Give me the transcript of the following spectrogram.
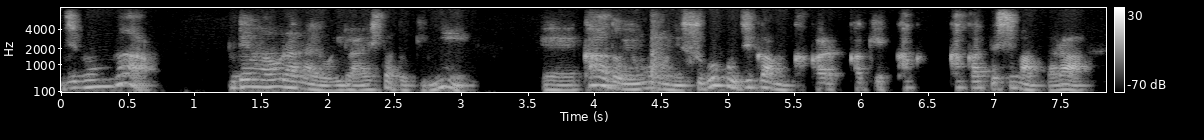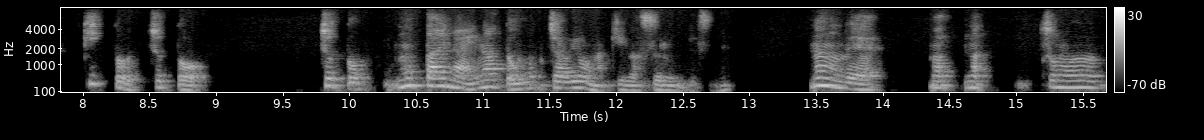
自分が電話占いを依頼したときに、えーカードを読むのにすごく時間がかかかけかかってしまったら、きっとちょっと、ちょっともったいないなと思っちゃうような気がするんですね。なので、ま、なその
